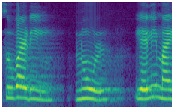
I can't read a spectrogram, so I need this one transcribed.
சுவடி நூல் எளிமை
